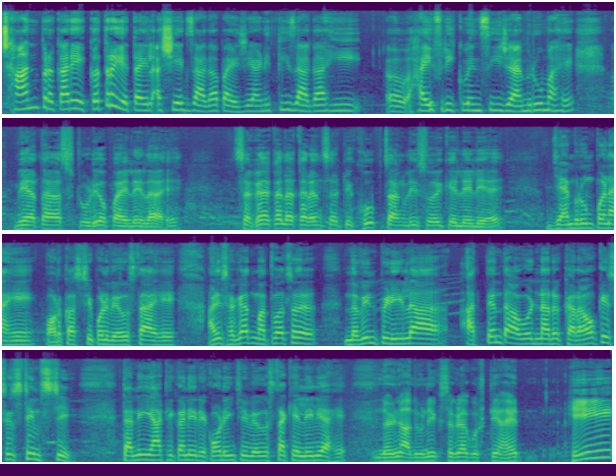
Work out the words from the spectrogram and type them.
छान प्रकारे एकत्र येता येईल अशी एक जागा पाहिजे आणि ती जागा ही हाय फ्रिक्वेन्सी जॅम रूम आहे. मी आता हा स्टुडिओ पाहिलेला आहे. सगळ्या कलाकारांसाठी खूप चांगली सोय केलेली आहे. जॅम रूम पण आहे पॉडकास्टची पण व्यवस्था आहे आणि सगळ्यात महत्त्वाचं नवीन पिढीला अत्यंत आवडणारं कराओके सिस्टीम्सची त्यांनी या ठिकाणी रेकॉर्डिंगची व्यवस्था केलेली आहे. नवीन आधुनिक सगळ्या गोष्टी आहेत. ही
